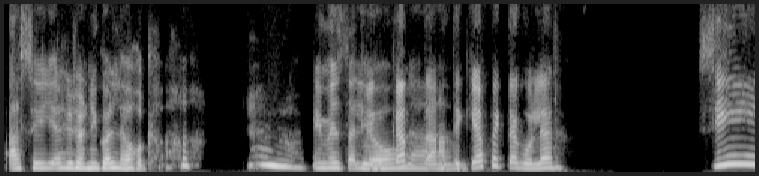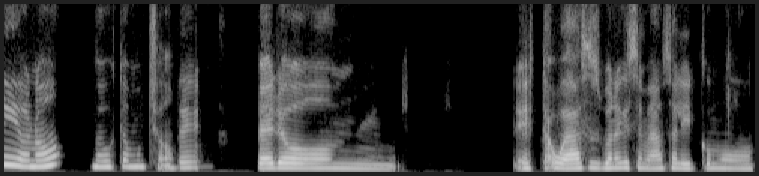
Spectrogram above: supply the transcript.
ácido hialurónico en la boca. Y me Me salió encanta, una... te queda espectacular. Sí o no, me gusta mucho. Sí. Pero mm, esta weá se supone que se me va a salir como...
